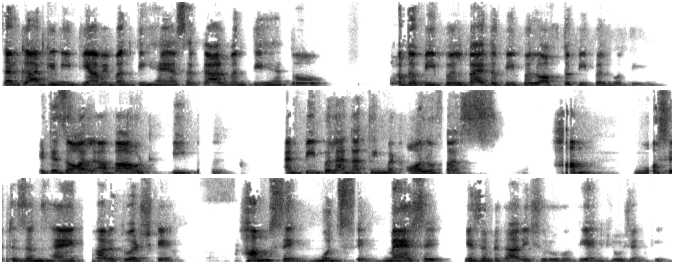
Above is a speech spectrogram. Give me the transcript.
सरकार की नीतियाँ भी बनती हैं या सरकार बनती है तो for the people by the people of the people होती है। It is all about people and people are nothing but all of us हम, वो सिटीजन हैं एक भारतवर्ष के। हमसे, मुझसे मैं से ये ज़िम्मेदारी शुरू होती है इंक्लूजन की।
